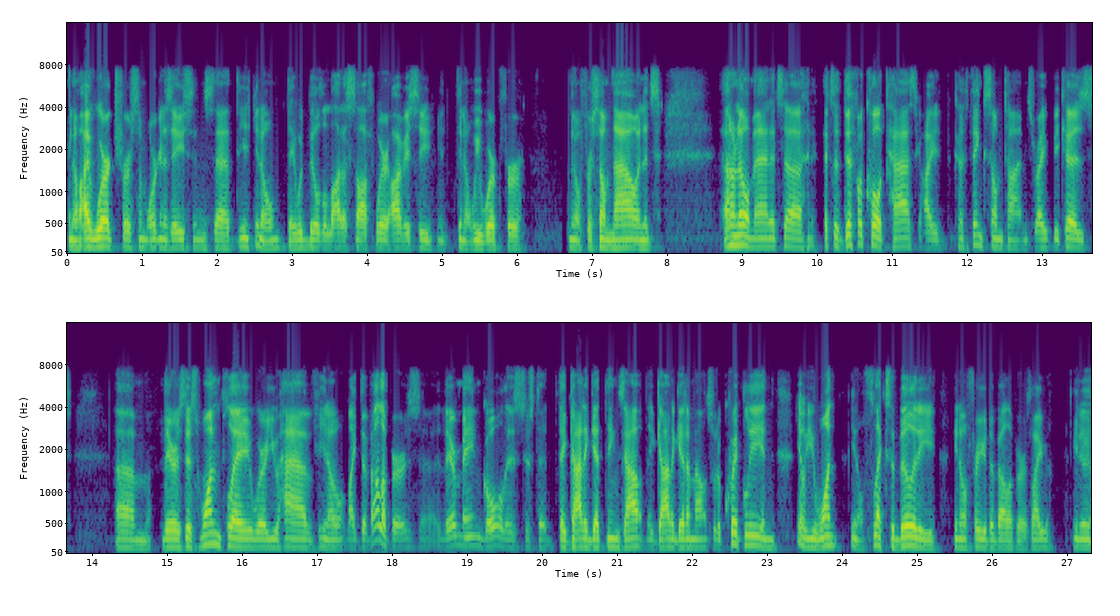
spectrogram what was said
you know, I've worked for some organizations that you know they would build a lot of software. Obviously, you know, we work for you know for some now, and it's I don't know, man. It's a it's a difficult task. I think sometimes, right? Because um, there's this one play where you have, you know, like developers, uh, their main goal is just that they got to get things out. They got to get them out sort of quickly, and you know, you want, you know, flexibility, you know, for your developers. Like you know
